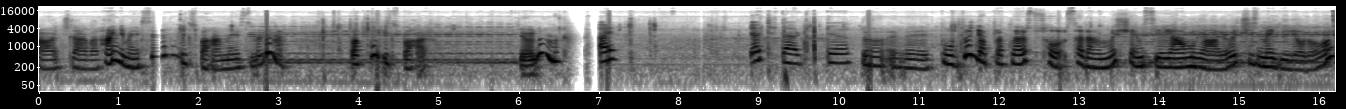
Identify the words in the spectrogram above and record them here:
Ağaçlar var. Hangi mevsim? İlkbahar mevsimi değil mi? Bak bu ilkbahar. Gördün mü? Ay. Gösterdi. Dö- Evet. Burada yapraklar sararmış. Şemsiye yağmur yağıyor. Çizme giyiyoruz.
